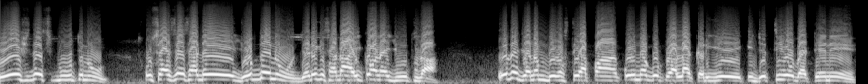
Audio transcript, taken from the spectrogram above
ਦੇਸ਼ ਦੇ ਸਪੂਤ ਨੂੰ, ਉਸ ਐਸੇ ਸਾਡੇ ਯੋਧੇ ਨੂੰ, ਜਿਹੜੇ ਕਿ ਸਾਡਾ ਆਈਕਨ ਹੈ ਯੂਥ ਦਾ ਉਹਦੇ ਜਨਮ ਦਿਵਸ ਤੇ ਆਪਾਂ ਕੋਈ ਨਾ ਕੋਈ ਉਪਰਾਲਾ ਕਰੀਏ ਕਿ ਜਿੱਥੇ ਉਹ ਬੈਠੇ ਨੇ,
